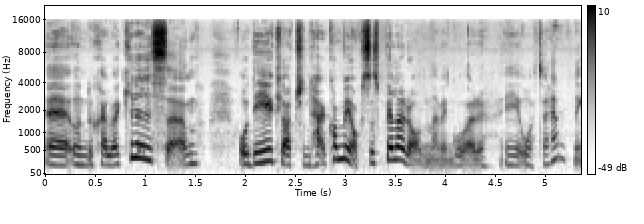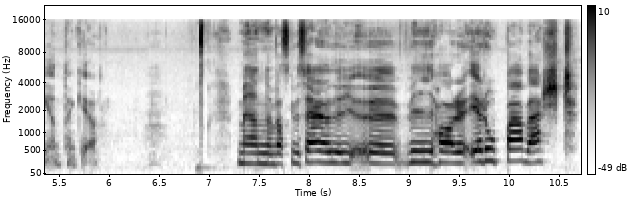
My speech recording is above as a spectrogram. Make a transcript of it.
eh, under själva krisen. Och det är klart, sånt här kommer också spela roll när vi går i återhämtningen. Tänker jag. Men vad ska vi säga? Eh, vi har Europa värst.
